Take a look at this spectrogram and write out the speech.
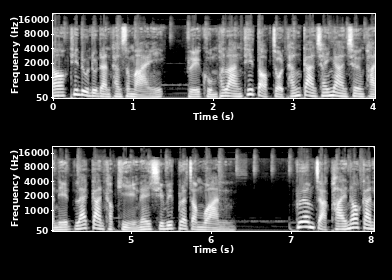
นอกที่ดูดุดันทันสมัย หรือขุมพลังที่ตอบโจทย์ทั้งการใช้งานเชิงพาณิชย์และการขับขี่ในชีวิตประจำวัน เริ่มจากภายนอกกัน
